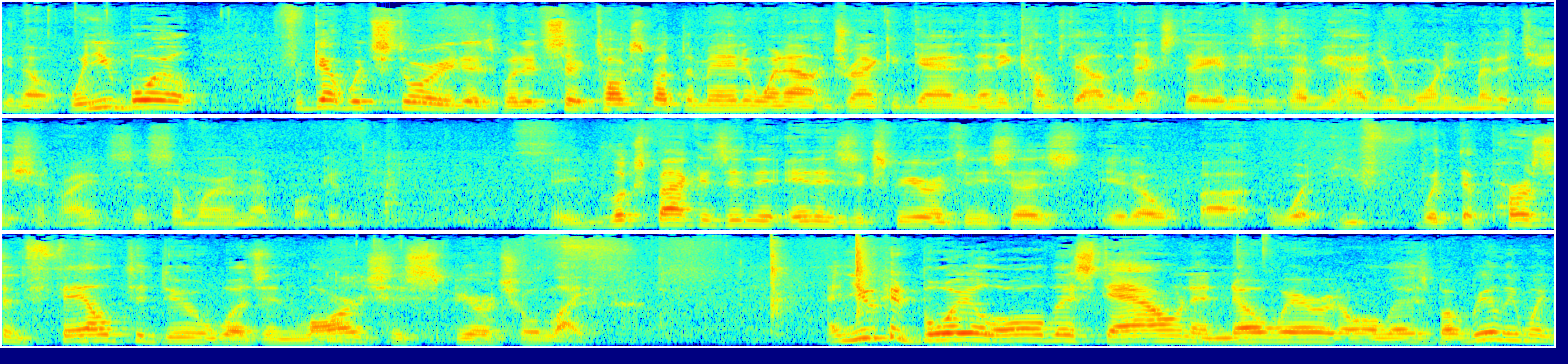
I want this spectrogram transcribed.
You know, when you boil, forget which story it is, but it talks about the man who went out and drank again, and then he comes down the next day and he says, "Have you had your morning meditation?" Right? It says somewhere in that book, and he looks back in, in his experience and he says, you know, uh, what he what the person failed to do was enlarge his spiritual life. And you could boil all this down and know where it all is, but really, when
